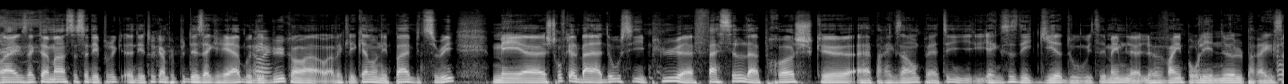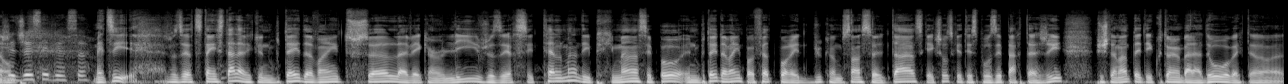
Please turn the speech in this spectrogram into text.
ouais, exactement. C'est ça, des trucs, des trucs un peu plus désagréables au début avec lesquels on n'est pas habitué. Mais je trouve que le balado aussi est plus facile d'approche que, par exemple, il existe des guides ou même le, vin pour les nuls, par exemple. J'ai déjà essayé de ça. Mais tu sais, je veux dire, tu t'installes avec une bouteille de vin tout seul, avec un livre, je veux dire, c'est tellement déprimant. C'est pas une bouteille de vin n'est pas faite pour être bu comme ça en solitaire. C'est quelque chose que tu es supposé partager. Puis justement, peut-être écouter un balado avec ta,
